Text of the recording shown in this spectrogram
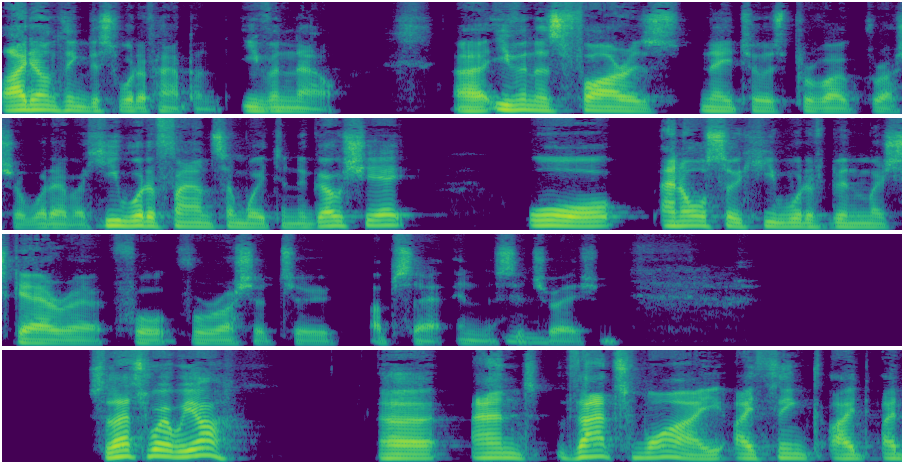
I don't think this would have happened, even now. Uh, even as far as NATO has provoked Russia, whatever, he would have found some way to negotiate, or and also he would have been much scarier for for Russia to upset in the situation. So that's where we are, uh, and that's why I think I, I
